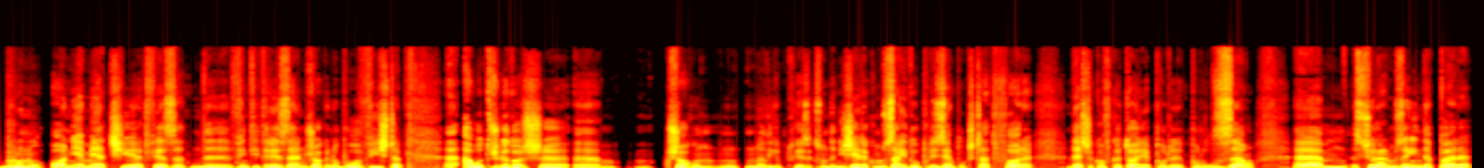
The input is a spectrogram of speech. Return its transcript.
Bruno Onyemeti, a defesa de 23 anos, joga no Boa Vista. Ah, há outros jogadores uh, uh, que jogam na Liga Portuguesa que são da Nigéria, como Zaidu, por exemplo, que está de fora desta convocatória por, por lesão. Um, se olharmos ainda para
